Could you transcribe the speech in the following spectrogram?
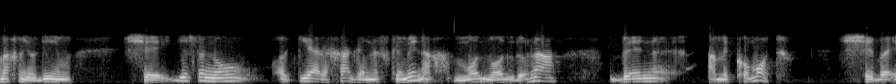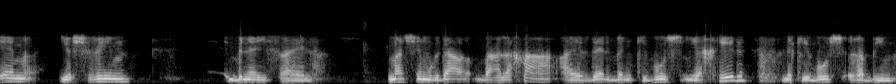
אנחנו יודעים שיש לנו, על פי ההלכה, גם נפקמינה מאוד מאוד גדולה בין המקומות שבהם יושבים בני ישראל. מה שמוגדר בהלכה ההבדל בין כיבוש יחיד לכיבוש רבים.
